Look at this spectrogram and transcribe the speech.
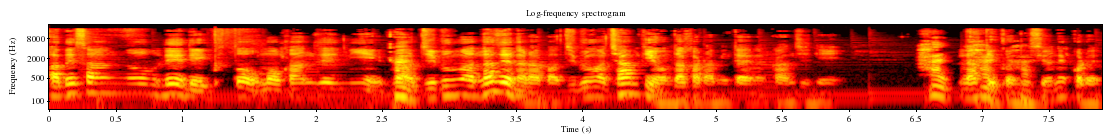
あ安倍さんの例でいくと、もう完全に、まあはい自分はなぜならば自分はチャンピオンだからみたいな感じにはい。なっていくんではいすよね、これ。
